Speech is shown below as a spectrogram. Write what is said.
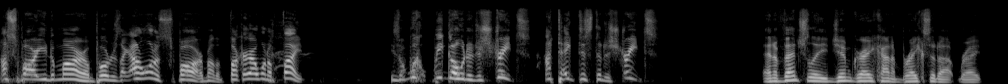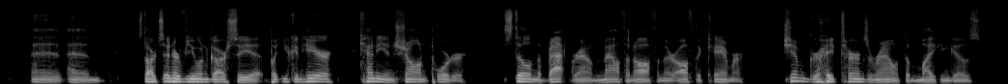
I'll spar you tomorrow. And Porter's like, I don't want to spar, motherfucker. I want to fight. He's like, we, go to the streets. I take this to the streets. And eventually Jim Gray kind of breaks it up, right? And and starts interviewing Garcia, but you can hear Kenny and Sean Porter still in the background mouthing off and they're off the camera. Jim Gray turns around with the mic and goes,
